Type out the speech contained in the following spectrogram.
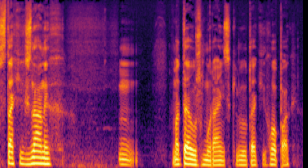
z takich znanych mm, Mateusz Murański był taki chłopak.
